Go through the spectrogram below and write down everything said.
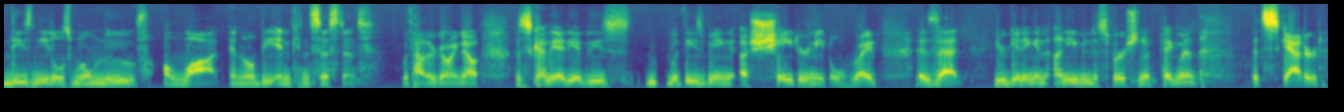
These needles will move a lot and it'll be inconsistent with how they're going. Now, this is kind of the idea of these, with these being a shader needle, right? Is that you're getting an uneven dispersion of pigment that's scattered,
